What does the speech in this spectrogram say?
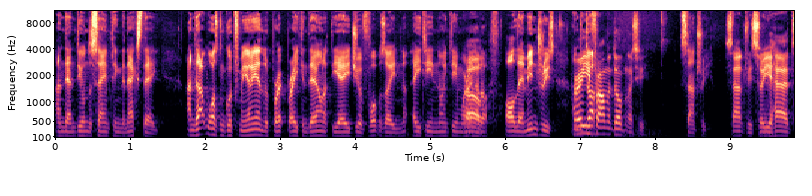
and then doing the same thing the next day. And that wasn't good for me. I ended up bre- breaking down at the age of, what was I, 18, 19, where I had all, all them injuries. And Where are you doc- from in Dublin, actually? Santry. Santry. So you had,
